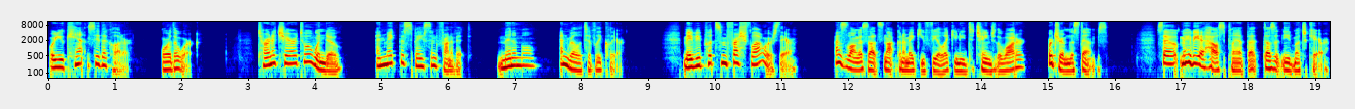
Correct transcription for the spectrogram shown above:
where you can't see the clutter or the work. Turn a chair to a window and make the space in front of it minimal and relatively clear. Maybe put some fresh flowers there, as long as that's not going to make you feel like you need to change the water or trim the stems. So maybe a house plant that doesn't need much care,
